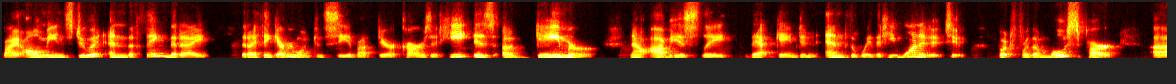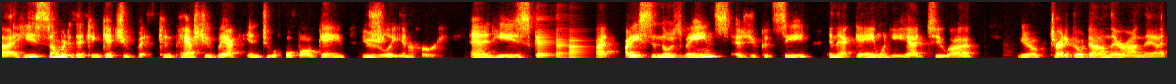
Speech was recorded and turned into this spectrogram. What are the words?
by all means do it. And the thing that I that I think everyone can see about Derek Carr is that he is a gamer. Now, obviously, that game didn't end the way that he wanted it to, but for the most part, uh, he's somebody that can get you can pass you back into a football game usually in a hurry. And he's got ice in those veins as you could see in that game when he had to uh, you know try to go down there on that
